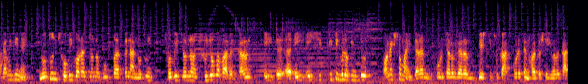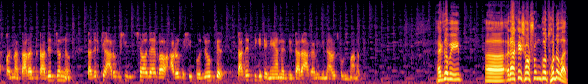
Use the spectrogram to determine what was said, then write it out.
আগামী দিনে নতুন ছবি করার জন্য বুক বাঁধবেন আর নতুন ছবির জন্য সুযোগও পাবেন। কারণ এই এই এই স্বীকৃতিগুলো কিন্তু অনেক সময় যারা পরিচালক যারা বেশ কিছু কাজ করেছেন, হয়তো সেইভাবে কাজ পান না, তারা তাদের জন্য তাদেরকে আরও বেশি উৎসাহ দেয় বা আরও বেশি প্রযোজকদের তাদের দিকে টেনে আনে যে তারা আগামী দিনে আরও ছবি বানাবে। একদমই। রাকেশ, অসংখ্য ধন্যবাদ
